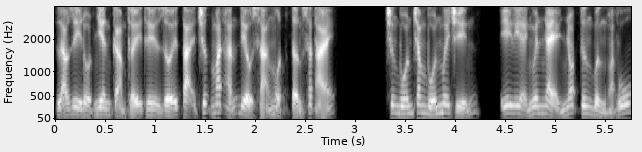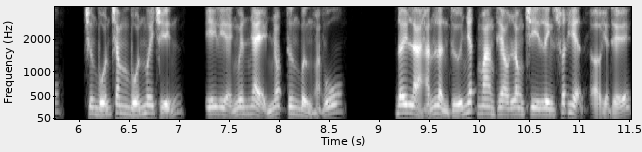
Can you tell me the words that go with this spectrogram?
lão dì đột nhiên cảm thấy thế giới tại trước mắt hắn điều sáng một tầng sắc thái. Chương bốn trăm bốn mươi chín, y lì nguyên nhảy nhót tương bừng hỏa vũ. Chương bốn trăm bốn mươi chín, y lì nguyên nhảy nhót tương bừng hỏa vũ. Đây là hắn lần thứ nhất mang theo long chi linh xuất hiện ở hiện thế.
